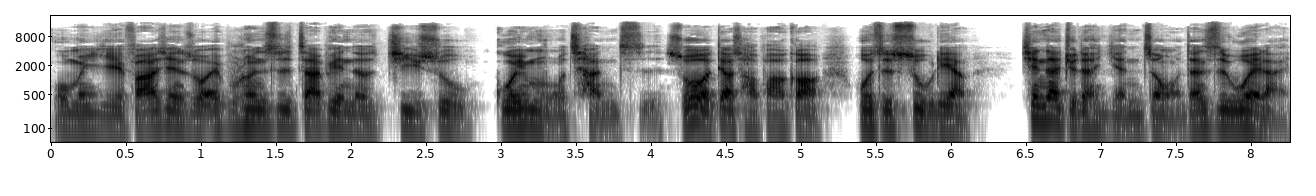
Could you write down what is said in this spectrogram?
我们也发现说，诶，不论是诈骗的技术、规模、产值，所有调查报告或是数量。现在觉得很严重，但是未来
